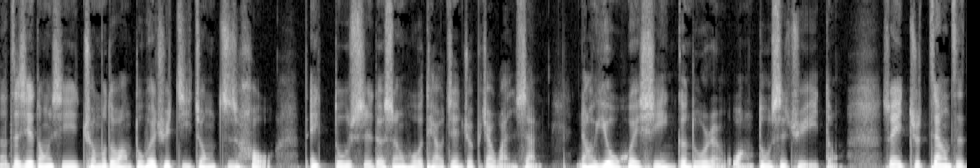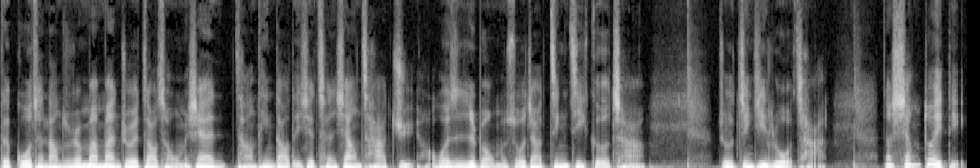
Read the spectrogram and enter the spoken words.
那这些东西全部都往都会区集中之后，诶，都市的生活条件就比较完善，然后又会吸引更多人往都市去移动。所以就这样子的过程当中，就慢慢就会造成我们现在常听到的一些城乡差距，或者是日本我们说叫经济格差，就是经济落差。那相对的。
